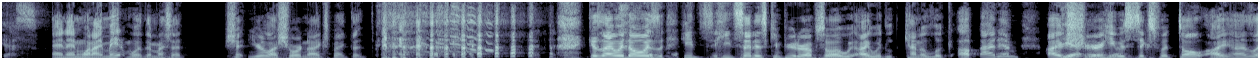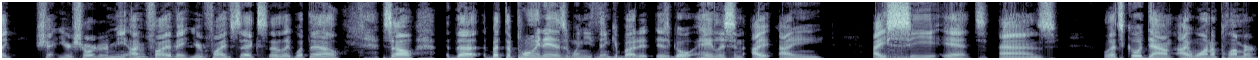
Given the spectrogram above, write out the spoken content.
Yes. And then when I met with him, I said, "Shit, you're a lot shorter than I expected." Because I would always he'd he'd set his computer up so I, w- I would kind of look up at him. I'm yeah, sure yeah, he yeah. was six foot tall. I, I was like, shit, you're shorter than me. I'm five eight, you're five six. I was like, what the hell? So the but the point is, when you think about it, is go, hey, listen, I I I see it as let's go down. I want a plumber.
